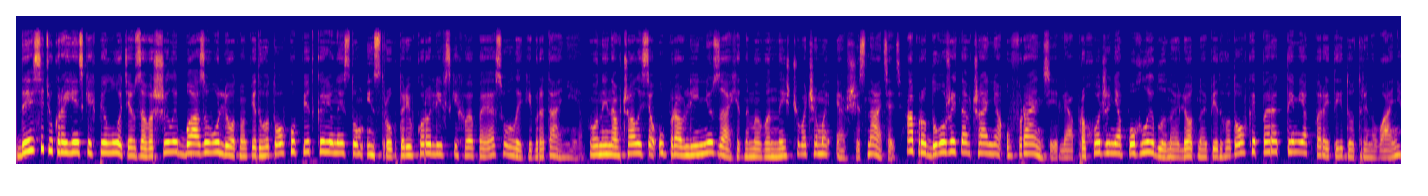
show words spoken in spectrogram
Десять українських пілотів завершили базову льотну підготовку під керівництвом інструкторів королівських ВПС у Великій Британії. Вони навчалися управлінню західними винищувачами F-16, а продовжать навчання у Франції для проходження поглибленої льотної підготовки перед тим як перейти до тренувань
